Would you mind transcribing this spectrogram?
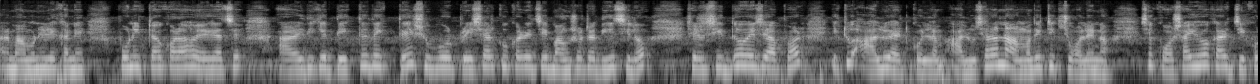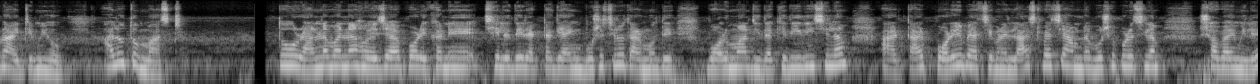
আর মামনির এখানে পনিরটাও করা হয়ে গেছে। আর এদিকে দেখতে দেখতে শুভর প্রেশার কুকারে যে মাংসটা দিয়েছিল, সেটা সিদ্ধ হয়ে যাওয়ার পর একটু আলু অ্যাড করলাম। আলু ছাড়া না আমাদের ঠিক চলে না। সে কষাই হোক আর যে কোনো আইটেমই হোক, আলু তো মাস্ট তো রান্নাবান্না হয়ে যাওয়ার পর এখানে ছেলেদের একটা গ্যাং বসেছিল, তার মধ্যে বড় মা দিদাকে দিয়ে দিয়েছিলাম। আর তারপরের ব্যাচে মানে লাস্ট ব্যাচে আমরা বসে পড়েছিলাম সবাই মিলে।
